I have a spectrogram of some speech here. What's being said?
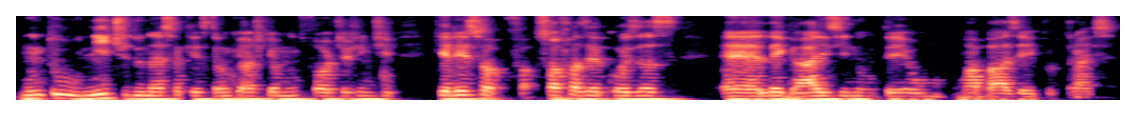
muito nítido nessa questão que eu acho que é muito forte a gente querer só, só fazer coisas é, legais e não ter uma base aí por trás.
